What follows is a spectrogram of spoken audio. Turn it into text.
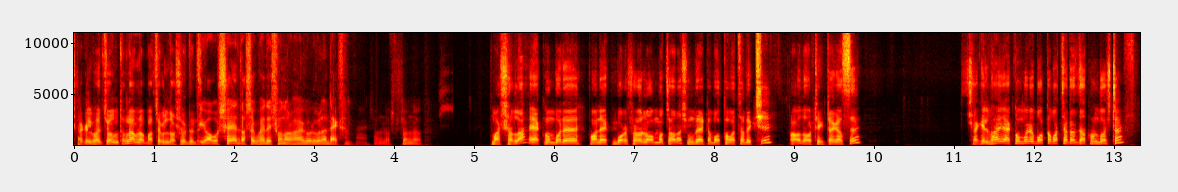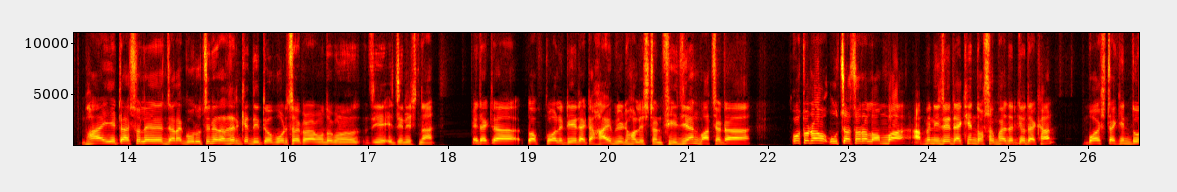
শাকিল ভাই চলুন তাহলে আমরা বাচ্চাগুলো দর্শকদের জি অবশ্যই। দর্শক ভাইদের সুন্দরভাবে গরুগুলো দেখান। হ্যাঁ সুন্দর সুন্দর। মার্শাল্লাহ এক নম্বরে অনেক বড় সড়ো লম্বা চড়া সুন্দর একটা বকনা বাচ্চা দেখছি। খাওয়া দাওয়া ঠিকঠাক আছে। শাকিল ভাই এক নম্বরে বকনা বাচ্চাটা যখন বয়সটা? ভাই এটা আসলে যারা গরু চিনে তাদেরকে দ্বিতীয় পরিচয় করার মতো কোনো জিনিস না। এটা একটা টপ কোয়ালিটির একটা হাইব্রিড হলিস্টান ফিজিয়ান বাচ্চাটা কতটা উঁচা চড়া লম্বা আপনি নিজেই দেখেন দর্শক ভাইদেরকেও দেখান। বয়সটা কিন্তু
